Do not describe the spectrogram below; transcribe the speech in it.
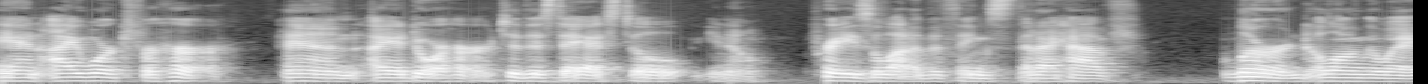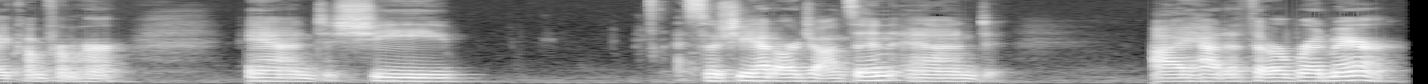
and I worked for her, and I adore her to this day. I still, you know, praise a lot of the things that I have learned along the way come from her, and she. So she had R. Johnson, and I had a thoroughbred mare,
